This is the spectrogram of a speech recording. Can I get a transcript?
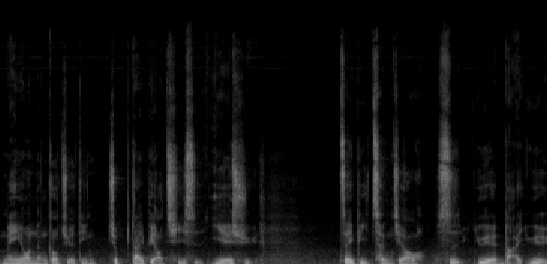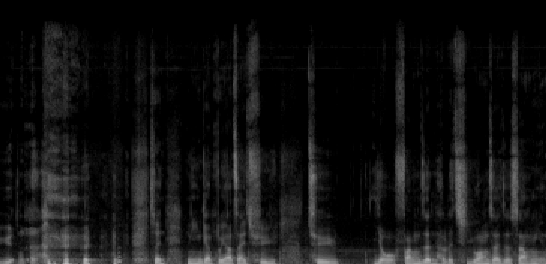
没有能够决定，就代表其实也许这笔成交是越来越远了，所以你应该不要再去去。有放任何的期望在这上面，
